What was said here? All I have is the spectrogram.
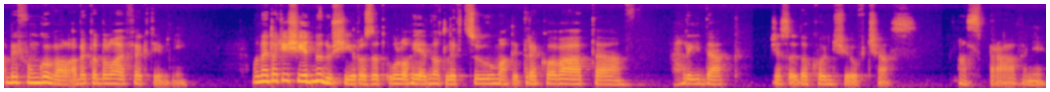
aby fungoval, aby to bylo efektivní? Ono je totiž jednodušší rozdat úlohy jednotlivcům a ty trekovat a hlídat, že se dokončí včas a správně.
